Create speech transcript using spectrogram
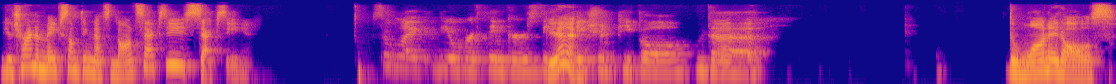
you're trying to make something that's not sexy sexy So like the overthinkers, the Yeah. impatient people, the the want it alls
